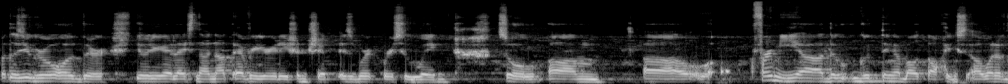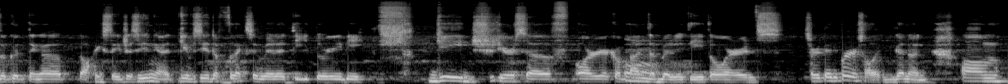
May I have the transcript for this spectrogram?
But as you grow older, you'll realize na not every relationship is worth pursuing. So, um, uh, for me, uh, the good thing about talking, uh, one of the good thing about talking stages, yun nga, it gives you the flexibility to really gauge yourself or your compatibility towards certain person, ganun. Um,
